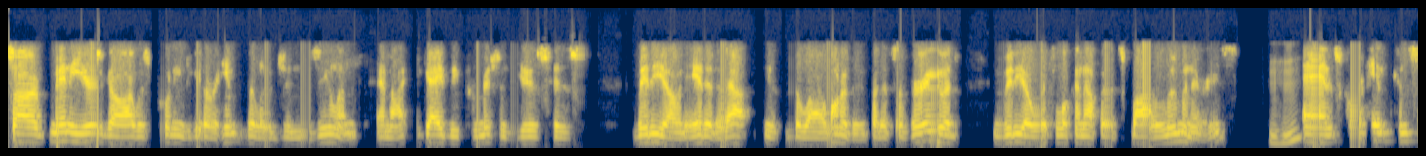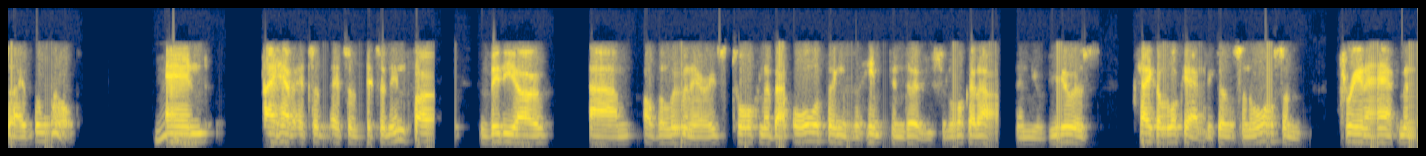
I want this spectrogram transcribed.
So many years ago, I was putting together a hemp village in New Zealand, and I, he gave me permission to use his video and edit it out the way I wanted to. Do. But it's a very good video with looking up at bioluminaries, mm-hmm. and it's called "Hemp Can Save the World." Mm-hmm. And they have it's a it's a it's an info video um, of the luminaries talking about all the things that hemp can do. You should look it up, and your viewers take a look at it because it's an awesome three and a half minute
